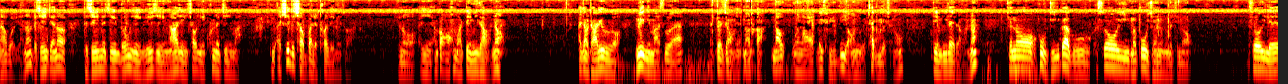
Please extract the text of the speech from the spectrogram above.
တာပေါ့ဗျာနော်တစ်ချိန်ကြံတော့တစ်ချိန်နှစ်ချိန်သုံးချိန်လေးချိန်ငါးချိန်၆ချိန်ခုနှစ်ချိန်မှာဒီအရှိတစ်ချောက်ပတ်လည်းထွက်လိမ့်မယ်ဆိုတော့ကျွန်တော်အရင်အကောင့်အောင်မှတင်ပြီးသားပါနော်အဲကြောင့်ဒါလေးကိုတော့မိနေမှာဆိုတော့အတွက်ကြောင့်ရနောက်တစ်ခါနောက်ဝင်လာတဲ့မိတ်ဆွေသိအောင်လို့ထပ်ပြီးတော့ကျွန်တော်တင်ပြီးလိုက်တာပါနော်ကျွန်တော်အခုဒီဘက်ကိုအစိုးရမပို့ခြင်းလို့လည်းကျွန်တော်အစိုးရလည်း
